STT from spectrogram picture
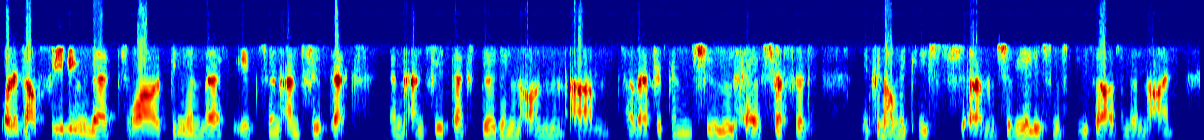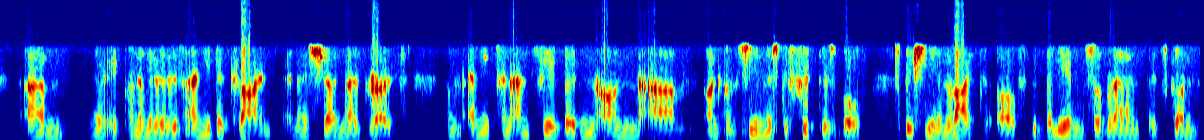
Well, it's our feeling that, or our opinion that it's an unfair tax, an unfair tax burden on um, South Africans who have suffered economically um, severely since 2009. Um, the economy that has only declined and has shown no growth. Um, and it's an unfair burden on um, on consumers to foot this bill, especially in light of the billions of rand that's gone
